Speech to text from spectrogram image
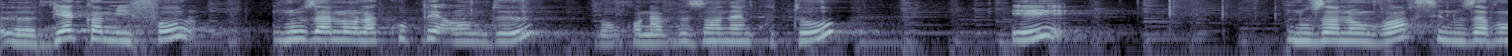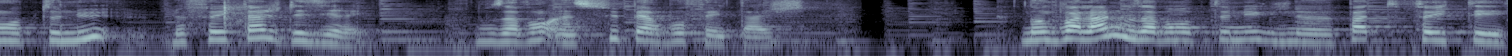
euh, bien comme il faut, nous allons la couper en deux. Donc on a besoin d'un couteau et nous allons voir si nous avons obtenu le feuilletage désiré. Nous avons un super beau feuilletage. Donc voilà, nous avons obtenu une pâte feuilletée,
